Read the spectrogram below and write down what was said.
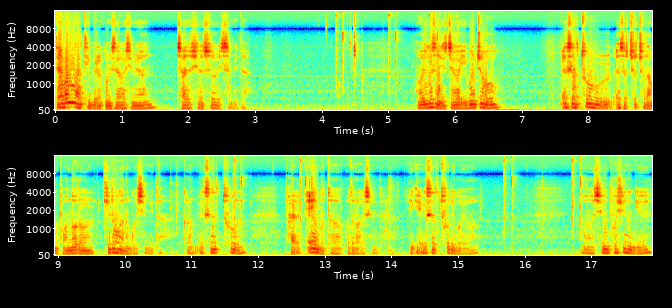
대박날 TV를 검색하시면 찾으실 수 있습니다. 어, 이것은 이제 제가 이번 주 엑셀 툴에서 추출한 번호를 기록하는 곳입니다. 그럼 엑셀 툴 파일 A부터 보도록 하겠습니다. 이게 엑셀 툴이고요. 어, 지금 보시는 게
